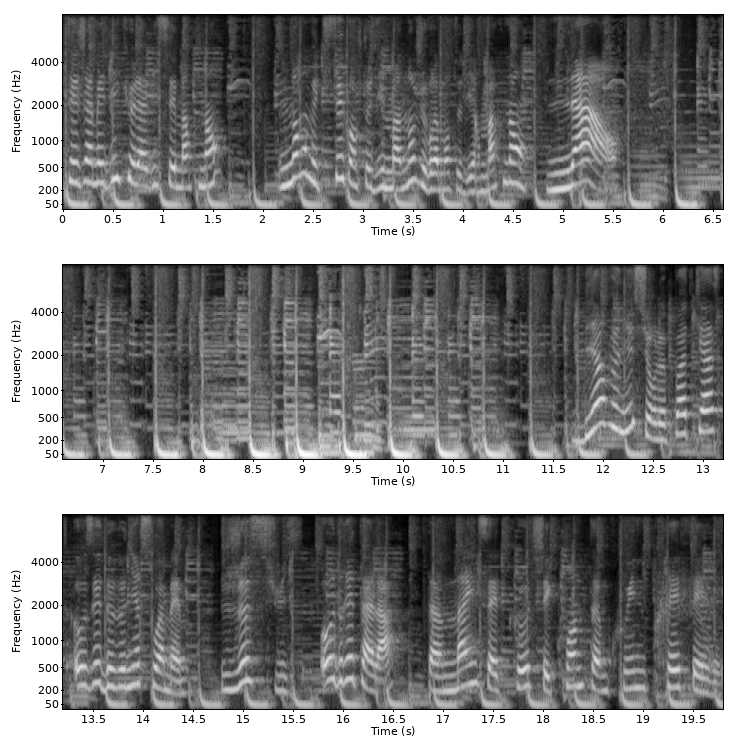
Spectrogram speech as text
t'es jamais dit que la vie c'est maintenant? Non, mais tu sais, quand je te dis maintenant, je veux vraiment te dire maintenant. Now Bienvenue sur le podcast Oser devenir soi-même. Je suis Audrey Tala, ta mindset coach et quantum queen préférée.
